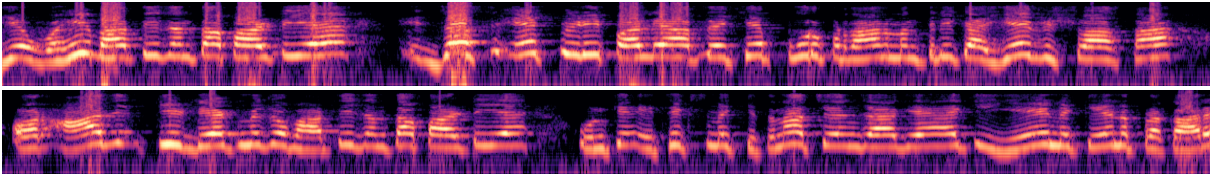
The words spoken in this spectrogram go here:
ये वही भारतीय जनता पार्टी है जस्ट एक पीढ़ी पहले आप देखिए पूर्व प्रधानमंत्री का यह विश्वास था और आज की डेट में जो भारतीय जनता पार्टी है उनके इथिक्स में कितना चेंज आ गया है कि ये न केन प्रकार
